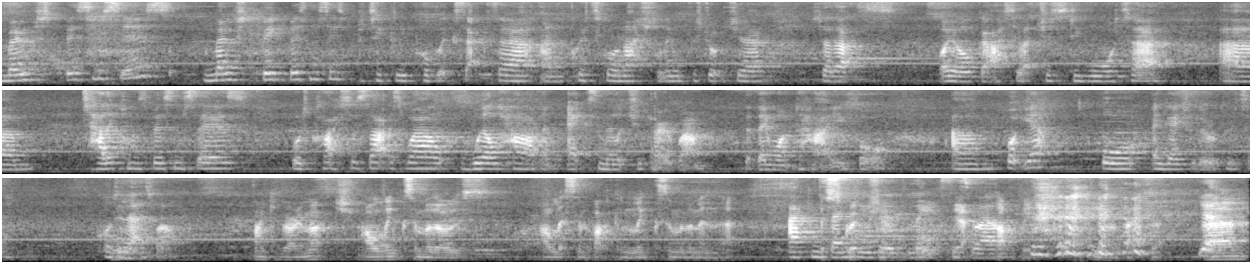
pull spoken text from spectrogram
Most businesses, most big businesses, particularly public sector and critical national infrastructure, so that's oil, gas, electricity, water, um, telecoms businesses would class as that as well, will have an ex-military program that they want to hire you for. Um, but yeah, or engage with a recruiter, or do that as well. Thank you very much. I'll link some of those. I'll listen back and link some of them in there. I can send you the links yeah, as well. That'd be even better. Yeah. Um,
